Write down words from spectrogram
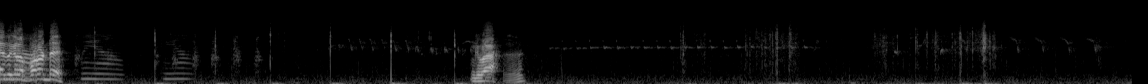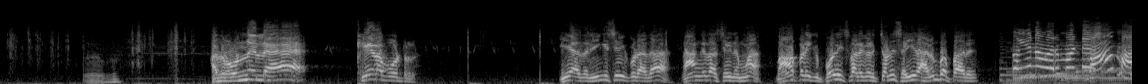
அதுக்குள்ள புரண்டு. இங்க வா. அது ஒண்ணு இல்ல. கீழே போட்டுரு. ஏன் அதை நீங்க செய்யக்கூடாதா? நாங்க தான் செய்யணுமா? மாப்பிளைக்கு போலீஸ் வேலை கிடைச்சோன்னு செய்யற அனுப்ப பாரு. ஐயோ நான் வரமாட்டேன். வாமா.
